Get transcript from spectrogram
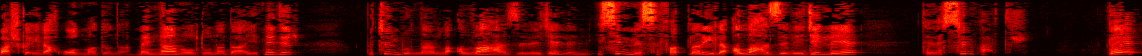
başka ilah olmadığına, mennan olduğuna dair nedir? Bütün bunlarla Allah Azze ve Celle'nin isim ve sıfatlarıyla Allah Azze ve Celle'ye tevessül vardır. Ve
